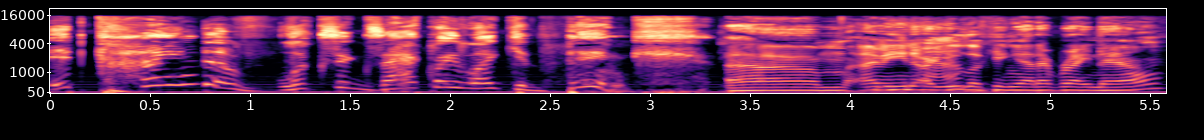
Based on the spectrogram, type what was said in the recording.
It kind of looks exactly like you'd think. Um, I mean, are you looking at it right now?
